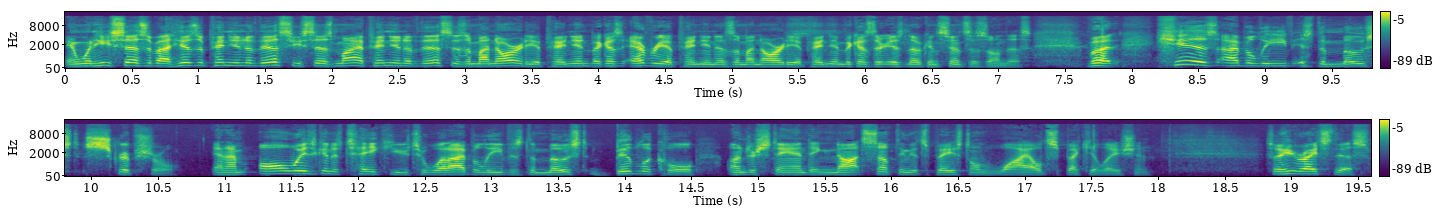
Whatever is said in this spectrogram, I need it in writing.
And when he says about his opinion of this, he says, My opinion of this is a minority opinion because every opinion is a minority opinion because there is no consensus on this. But his, I believe, is the most scriptural. And I'm always going to take you to what I believe is the most biblical understanding, not something that's based on wild speculation. So he writes this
